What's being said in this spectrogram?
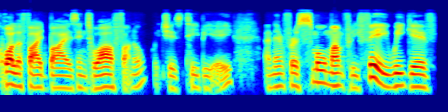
qualified buyers into our funnel, which is TBE. And then for a small monthly fee, we give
